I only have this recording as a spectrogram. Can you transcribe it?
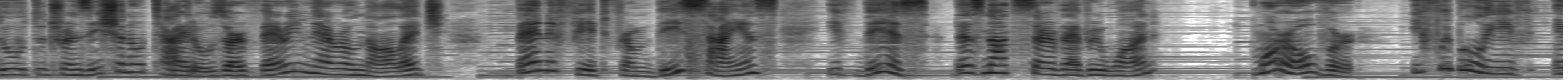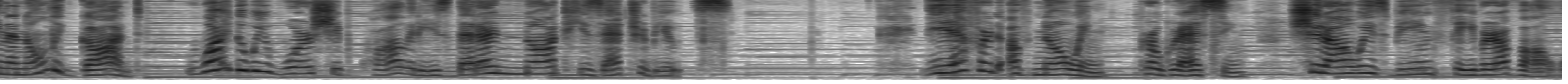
due to transitional titles or very narrow knowledge, benefit from this science if this does not serve everyone? Moreover, if we believe in an only God, why do we worship qualities that are not His attributes? The effort of knowing, progressing, should always be in favor of all.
